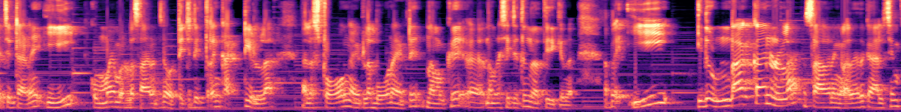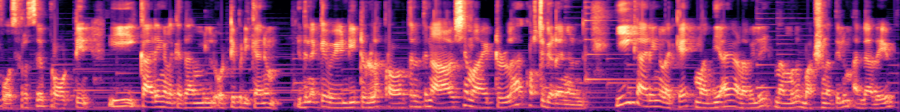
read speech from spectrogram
വെച്ചിട്ടാണ് ഈ കുമ്മായം പോലുള്ള സാധനത്തിന് ഒട്ടിച്ചിട്ട് ഇത്രയും കട്ടിയുള്ള നല്ല സ്ട്രോങ് ആയിട്ടുള്ള ബോണായിട്ട് നമുക്ക് നമ്മുടെ ശരീരത്തിൽ നിർത്തിയിരിക്കുന്നത്. അപ്പൊ ഈ ഇത് ഉണ്ടാക്കാനുള്ള സാധനങ്ങൾ അതായത് കാൽസ്യം ഫോസ്ഫറസ് പ്രോട്ടീൻ ഈ കാര്യങ്ങളൊക്കെ തമ്മിൽ ഒട്ടിപ്പിടിക്കാനും ഇതിനൊക്കെ വേണ്ടിയിട്ടുള്ള പ്രവർത്തനത്തിന് ആവശ്യമായിട്ടുള്ള കുറച്ച് ഘടകങ്ങളുണ്ട്. ഈ കാര്യങ്ങളൊക്കെ മതിയായ അളവിൽ നമ്മൾ ഭക്ഷണത്തിലും അല്ലാതെയും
